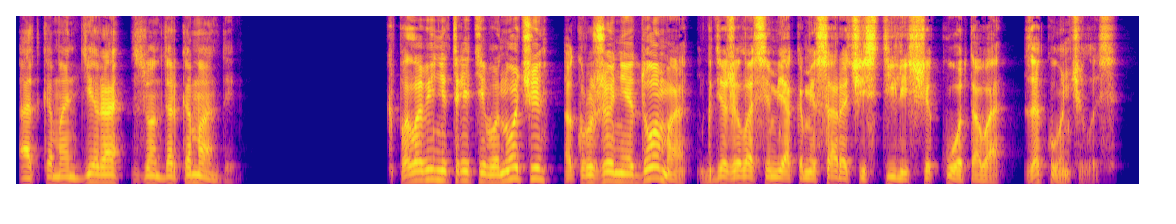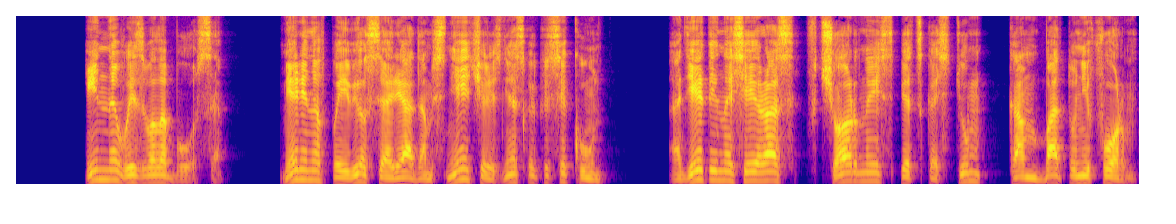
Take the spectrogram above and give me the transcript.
от командира зондеркоманды. К половине третьего ночи окружение дома, где жила семья комиссара чистилища Котова, закончилось. Инна вызвала босса. Меринов появился рядом с ней через несколько секунд, одетый на сей раз в черный спецкостюм комбат-униформ,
